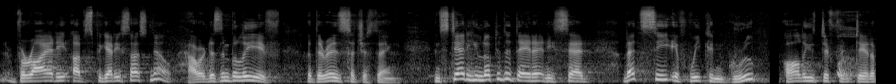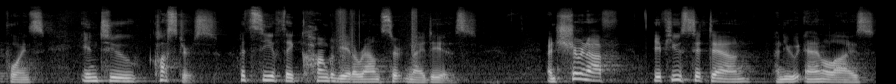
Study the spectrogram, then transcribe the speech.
variety of spaghetti sauce? No. Howard doesn't believe that there is such a thing. Instead, he looked at the data and he said, let's see if we can group all these different data points into clusters. Let's see if they congregate around certain ideas. And sure enough, if you sit down and you analyze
